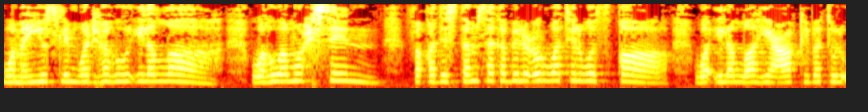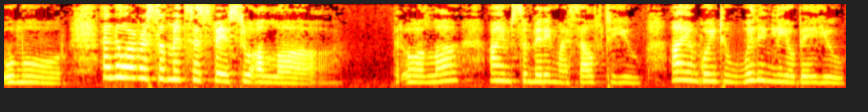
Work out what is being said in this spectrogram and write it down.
وَمَنْ يُسْلِمْ وَجْهَهُ إِلَى اللَّهِ وَهُوَ مُحْسِنٌ فَقَدْ اسْتَمْسَكَ بِالْعُرْوَةِ الْوُثْقَى وَإِلَى اللَّهِ عَاقِبَةُ الْأُمُورِ And whoever submits his face to Allah, that, oh Allah, I am submitting myself to you. I am going to willingly obey you.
